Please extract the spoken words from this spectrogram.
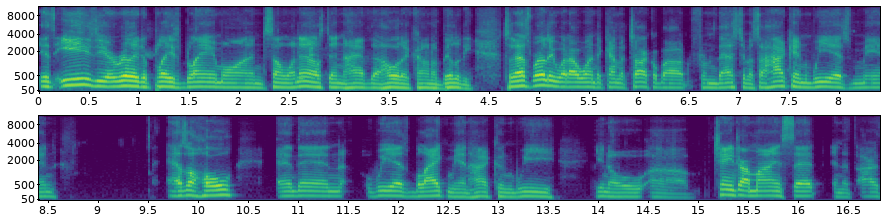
it's easier really to place blame on someone else than have the whole accountability. So that's really what I wanted to kind of talk about from that standpoint. So how can we as men as a whole, and then we as black men, how can we, you know, uh, change our mindset and our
